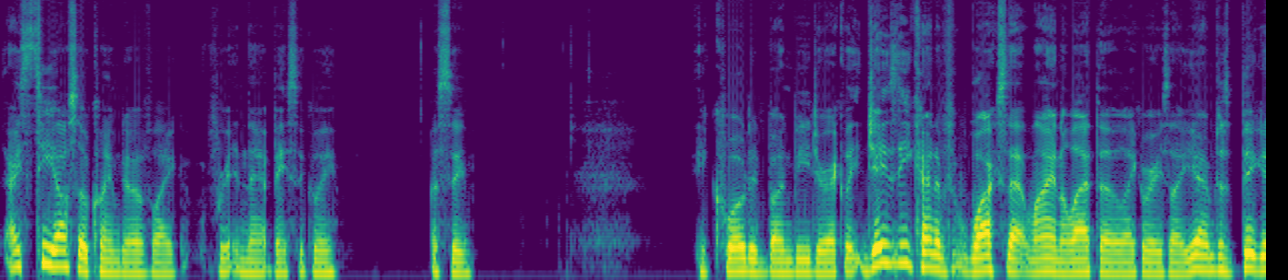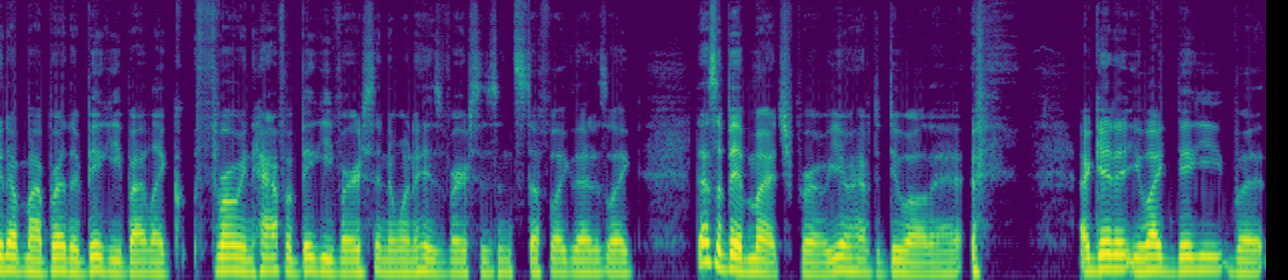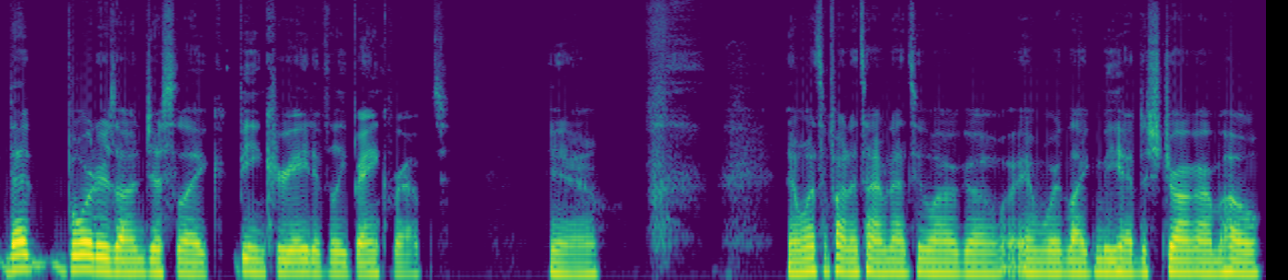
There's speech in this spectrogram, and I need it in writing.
Ice T also claimed to have like written that basically. Let's see. He quoted Bun B directly. Jay Z kind of walks that line a lot though, like where he's like, "Yeah, I'm just bigging up my brother Biggie by like throwing half a Biggie verse into one of his verses and stuff like that." Is like, that's a bit much, bro. You don't have to do all that. I get it, you like Biggie, but that borders on just like being creatively bankrupt. You know. And once upon a time, not too long ago, and word like me had to strong arm a hoe.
